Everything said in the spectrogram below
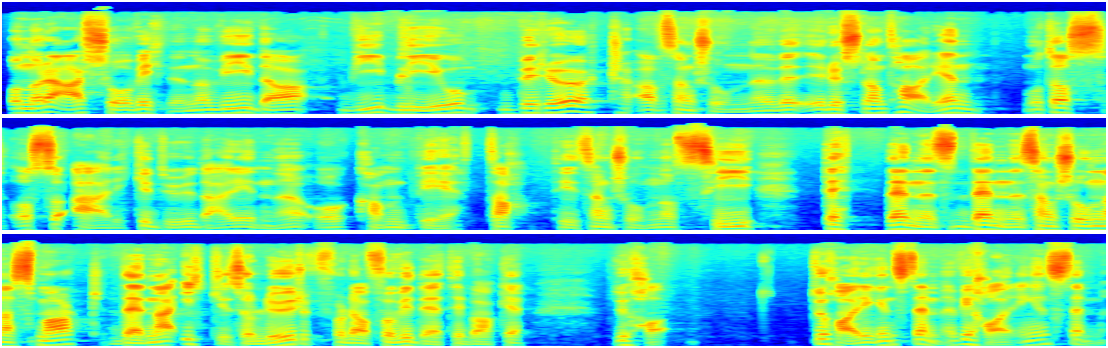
Og når det er så viktig, når vi da Vi blir jo berørt av sanksjonene. Russland tar igjen mot oss, og så er ikke du der inne og kan vedta de sanksjonene og si denne, denne, sanksjonen er smart, den er ikke så lur, for da får vi det tilbake. Du har, du har ingen stemme. Vi har ingen stemme.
